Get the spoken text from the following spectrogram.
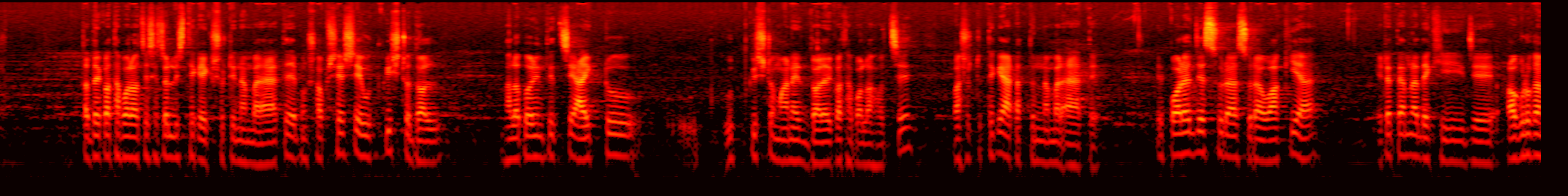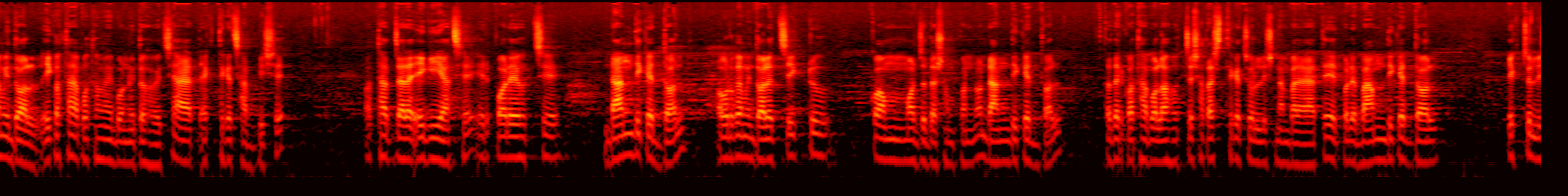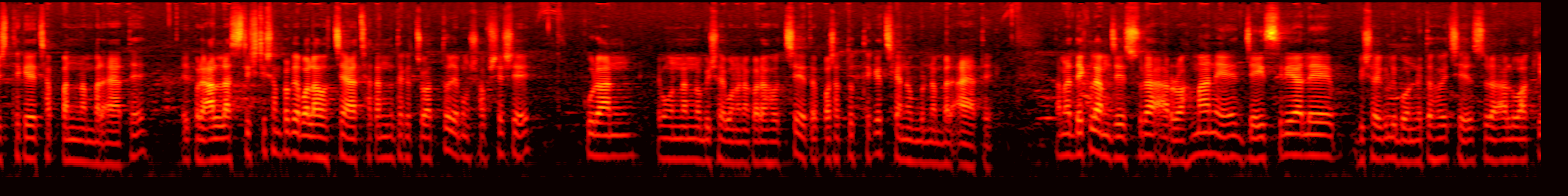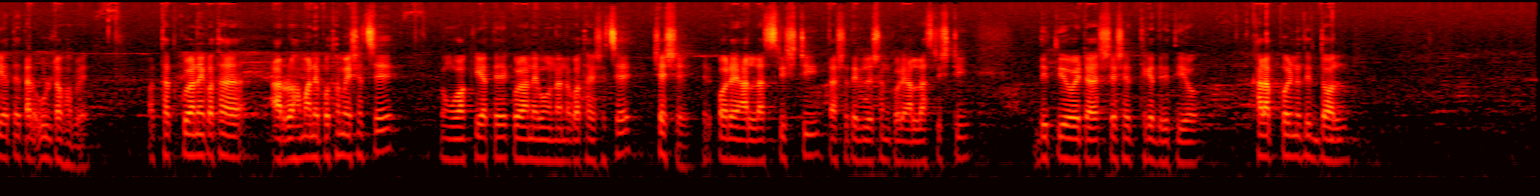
তাদের কথা বলা হচ্ছে ছেচল্লিশ থেকে একষট্টি নম্বর আয়াতে এবং সবশেষে উৎকৃষ্ট দল, ভালো পরিণতির চেয়ে আরেকটু উৎকৃষ্ট মানের দলের কথা বলা হচ্ছে বাষট্টি থেকে আটাত্তর নম্বর আয়াতে। এরপরে যে সুরা সুরা ওয়াকিয়া, এটাতে আমরা দেখি যে অগ্রগামী দল, এই কথা প্রথমে বর্ণিত হয়েছে আয়াত এক থেকে ছাব্বিশে। অর্থাৎ যারা এগিয়ে আছে। এরপরে হচ্ছে ডান দিকের দল। অগ্রগামী দলের চেয়ে একটু কম মর্যাদা সম্পন্ন ডান দিকের দল। তাদের কথা বলা হচ্ছে সাতাশ থেকে চল্লিশ নম্বর আয়াতে। এরপরে বাম দিকের দল একচল্লিশ থেকে ছাপ্পান্ন নম্বর আয়াতে। এরপরে আল্লাহ সৃষ্টি সম্পর্কে বলা হচ্ছে আয়াত সাতান্ন থেকে চুয়াত্তর এবং সবশেষে কোরআন এবং অন্যান্য বিষয় বর্ণনা করা হচ্ছে। এতে পঁচাত্তর থেকে ছিয়ানব্বই নম্বর আয়াতে। আমরা দেখলাম যে সুরা আর রহমানে যেই সিরিয়ালে বিষয়গুলি বর্ণিত হয়েছে, সুরা আল ওয়াকিয়াতে তার উল্টাভাবে। অর্থাৎ কোরআনের কথা আর রহমানে প্রথমে এসেছে এবং ওয়াকিয়াতে কোরআন এবং অন্যান্য কথা এসেছে শেষে। এরপরে আল্লাহ সৃষ্টি, তার সাথে রিলেশন করে আল্লাহ সৃষ্টি। দ্বিতীয় এটা শেষের থেকে তৃতীয় খারাপ পরিণতির দল।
